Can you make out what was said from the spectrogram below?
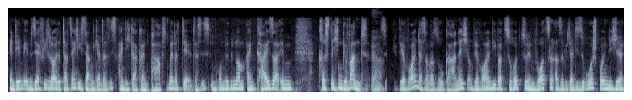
indem eben sehr viele Leute tatsächlich sagen, ja, das ist eigentlich gar kein Papst mehr, das, der, das ist im Grunde genommen ein Kaiser im christlichen Gewand. Ja. Wir wollen das aber so gar nicht und wir wollen lieber zurück zu den Wurzeln, also wieder diese ursprüngliche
